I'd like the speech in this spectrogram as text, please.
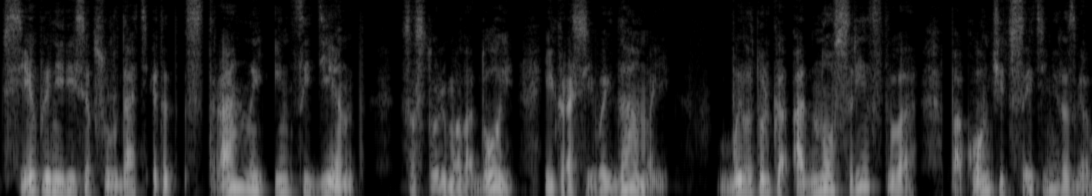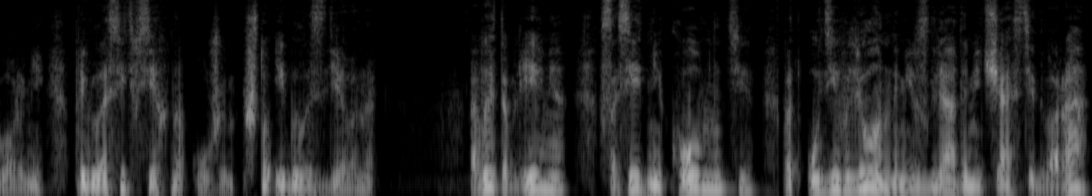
Все принялись обсуждать этот странный инцидент со столь молодой и красивой дамой. Было только одно средство покончить с этими разговорами — пригласить всех на ужин, что и было сделано. А в это время в соседней комнате, под удивленными взглядами части двора,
